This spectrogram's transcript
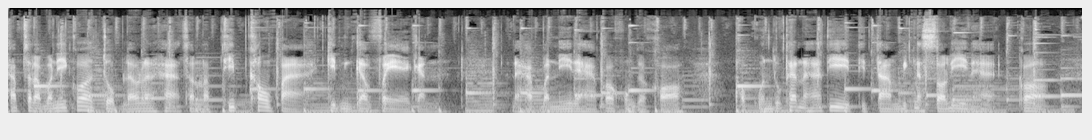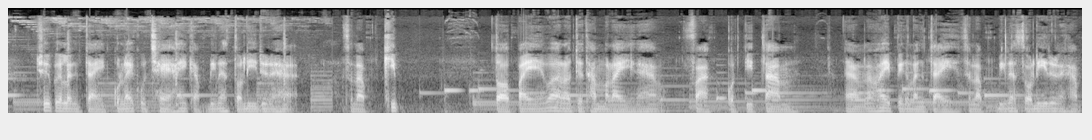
ครับสำหรับวันนี้ก็จบแล้วนะฮะสำหรับทริปเข้าป่ากินกาแฟกันนะครับ วันนี้นะฮะก็คงจะขอขอบคุณทุกท่านนะฮะที่ติดตาม Big n u t Story นะฮะก็ช่วยเป็นกำลังใจกดไลค์กดแชร์ให้กับ Big n u t Story ด้วยนะฮะสำหรับคลิปต่อไปว่าเราจะทำอะไรนะครับ ฝากกดติดตามนะแล้วให้เป็นกำลังใจสำหรับบิ๊กและโซลี่ด้วยนะครับ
